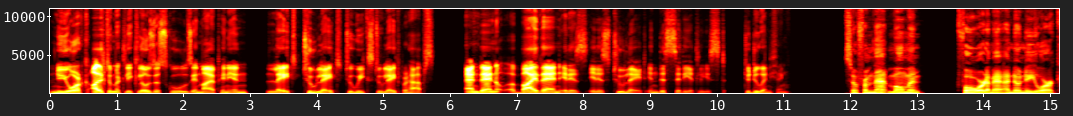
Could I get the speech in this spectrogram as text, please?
New York ultimately closes schools, in my opinion, late, too late, two weeks too late, perhaps. And then uh, by then, it is it is too late in this city, at least, to do anything. So from that moment forward, I mean, I know New York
